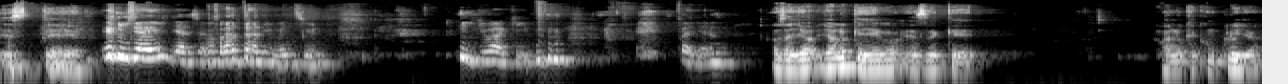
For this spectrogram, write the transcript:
este. Ya él ya se fue a otra dimensión. Y yo aquí. Payaso. O sea, yo, yo lo que llego es de que. O a lo que concluyo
